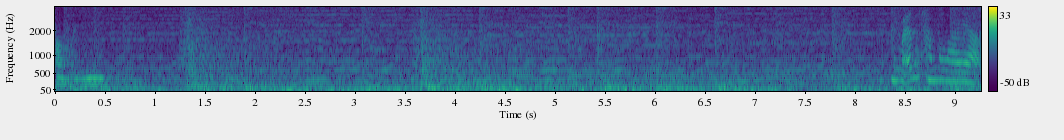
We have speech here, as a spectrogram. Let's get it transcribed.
เอามานี่แม่จะทำอะไรอะ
